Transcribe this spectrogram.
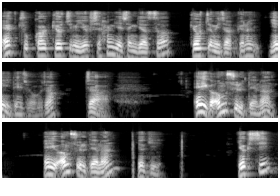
x축과 교점이 역시 한 개 생겨서 교점의 좌표는 0이 되죠. 그죠? 자, a가 음수일 때는 a가 음수일 때는 여기 역시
